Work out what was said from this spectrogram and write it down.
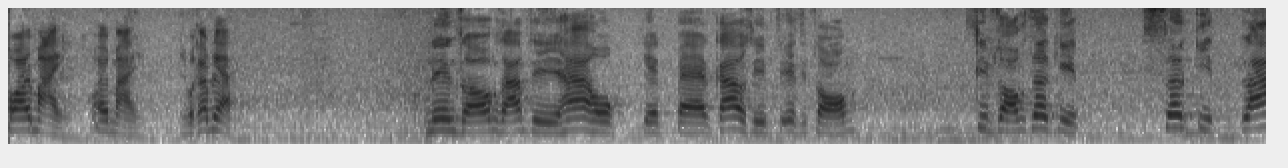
คอยใหม่คอยใหม่เห็นไหมครับเนี่ยหนึ่งสองสามสี่ห้าหกเจ็ดแปดเก้าสิบสิบเอ็ดสิบสองสิบสองเซอร์กิตเซอร์กิตละ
